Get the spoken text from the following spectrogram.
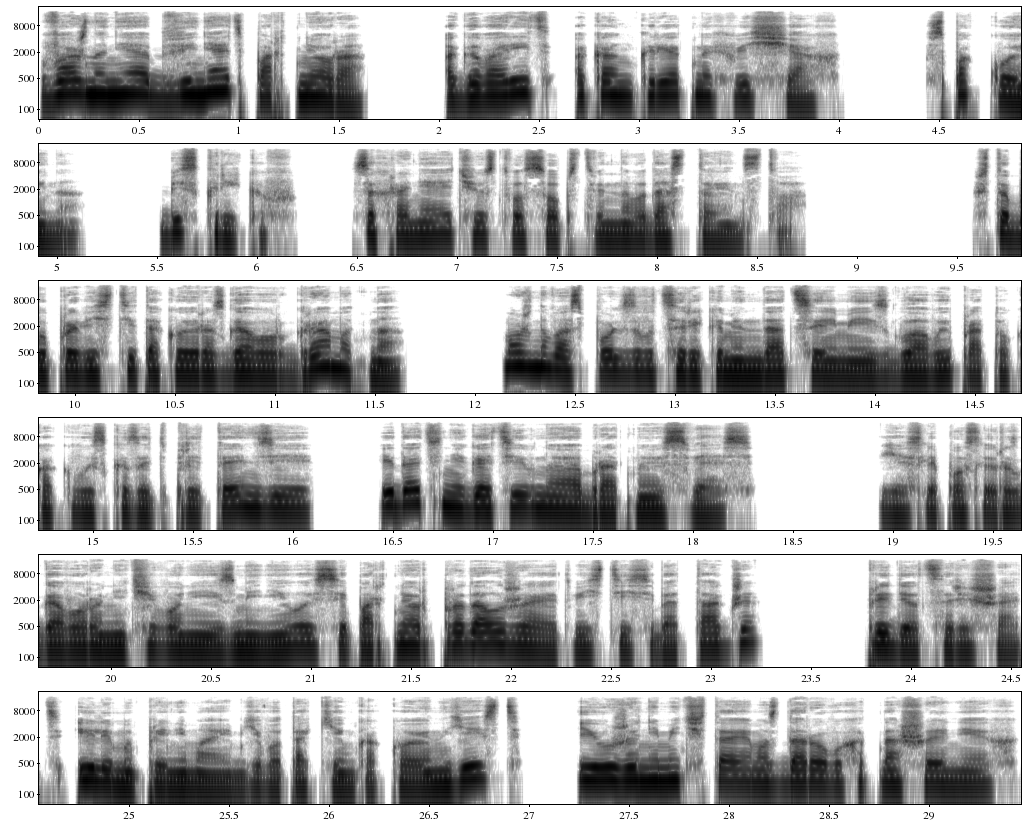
Важно не обвинять партнера, а говорить о конкретных вещах, спокойно, без криков, сохраняя чувство собственного достоинства. Чтобы провести такой разговор грамотно, можно воспользоваться рекомендациями из главы про то, как высказать претензии и дать негативную обратную связь. Если после разговора ничего не изменилось и партнер продолжает вести себя так же, придется решать, или мы принимаем его таким, какой он есть, и уже не мечтаем о здоровых отношениях,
